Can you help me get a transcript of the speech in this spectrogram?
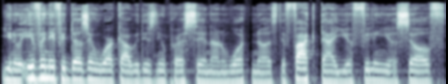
you know, even if it doesn't work out with this new person and whatnot, the fact that you're feeling yourself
